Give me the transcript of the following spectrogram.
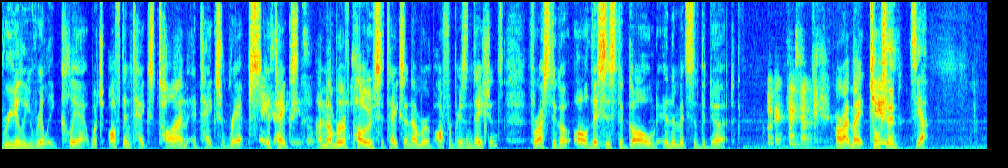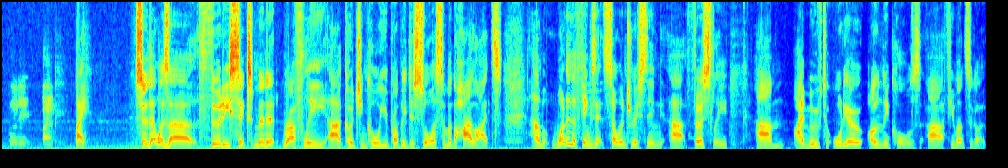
really, really clear, which often takes time, it takes reps, exactly. it takes a number of posts, it takes a number of offer presentations for us to go, oh, this is the gold in the midst of the dirt. Okay, thanks, Dan. All right, mate. Talk Cheers. soon. See ya. Bye. Bye. So that was a 36 minute roughly uh, coaching call. You probably just saw some of the highlights. Um, one of the things that's so interesting, uh, firstly, um, I moved to audio only calls uh, a few months ago.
